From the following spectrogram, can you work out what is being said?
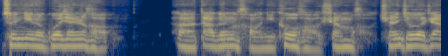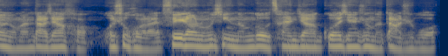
尊敬的郭先生好。啊，大根好，你扣好，山姆好，全球的战友们大家好，我是火来，非常荣幸能够参加郭先生的大直播。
